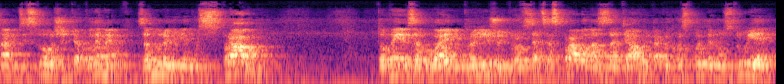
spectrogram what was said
навіть зі свого життя, коли ми занурені в якусь справу, то ми забуваємо і про їжу, і про все. Ця справа нас затягує. Так от Господь демонструє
